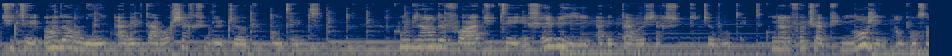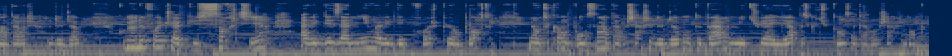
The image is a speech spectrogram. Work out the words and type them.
tu t'es endormi avec ta recherche de job en tête? Combien de fois tu t'es réveillé avec ta recherche de job en tête? Combien de fois tu as pu manger en pensant à ta recherche de job? Combien de fois tu as pu sortir avec des amis ou avec des proches, peu importe, mais en tout cas en pensant à ta recherche de job, on te parle, mais tu es ailleurs parce que tu penses à ta recherche d'emploi.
